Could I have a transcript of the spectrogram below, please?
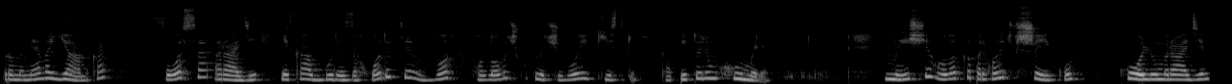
променева ямка фоса раді, яка буде заходити в головочку плечової кістки капітулюм хумері. Нижче головка переходить в шийку колюм раді.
